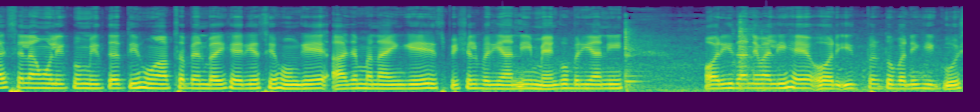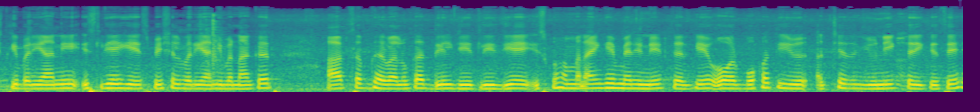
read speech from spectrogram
अस्सलाम वालेकुम उम्मीद करती हूँ आप सब बहन भाई खैरियत से होंगे। आज हम बनाएँगे स्पेशल बिरयानी मैंगो बिरयानी और ईद आने वाली है और ईद पर तो बनेगी गोश्त की बिरयानी इसलिए ये स्पेशल बिरयानी बनाकर आप सब घर वालों का दिल जीत लीजिए। इसको हम बनाएँगे मैरिनेट करके और बहुत ही अच्छे यूनिक तरीके से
